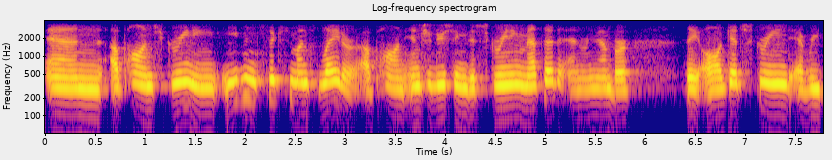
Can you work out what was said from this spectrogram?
And upon screening, even six months later, upon introducing the screening method, and remember, they all get screened every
